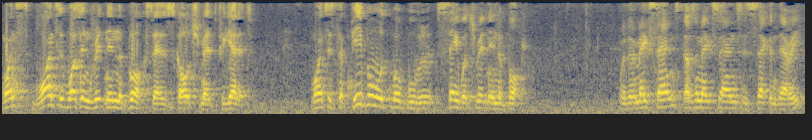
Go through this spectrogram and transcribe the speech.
once once it wasn't written in the book, says Goldschmidt, forget it. Once it's the people will, will, will say what's written in the book. Whether it makes sense, doesn't make sense is secondary.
